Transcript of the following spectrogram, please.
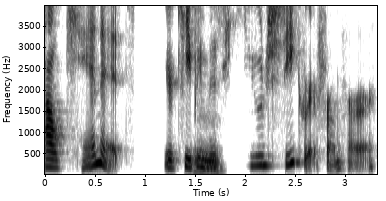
how can it? You're keeping hmm this huge secret from her.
